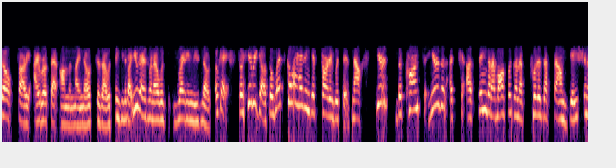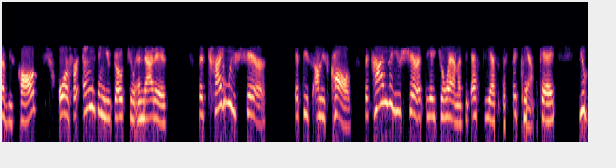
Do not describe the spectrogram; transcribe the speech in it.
So sorry, I wrote that on my notes because I was thinking about you guys when I was writing these notes. Okay, so here we go. So let's go ahead and get started with this. Now, here's the concept. Here's a, a, a thing that I'm also going to put as a foundation of these calls, or for anything you go to, and that is the time we share at these on these calls, the time that you share at the HOM, at the STS, at the fit camp, okay, you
